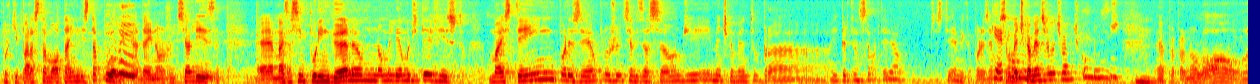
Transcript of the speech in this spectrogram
porque paracetamol está em lista pública, uhum. daí não judicializa. É, mas assim, por engano, eu não me lembro de ter visto. Mas tem, por exemplo, judicialização de medicamento para hipertensão arterial sistêmica, por exemplo, que, é são comum. medicamentos relativamente comuns. Hum. É, propranolol,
